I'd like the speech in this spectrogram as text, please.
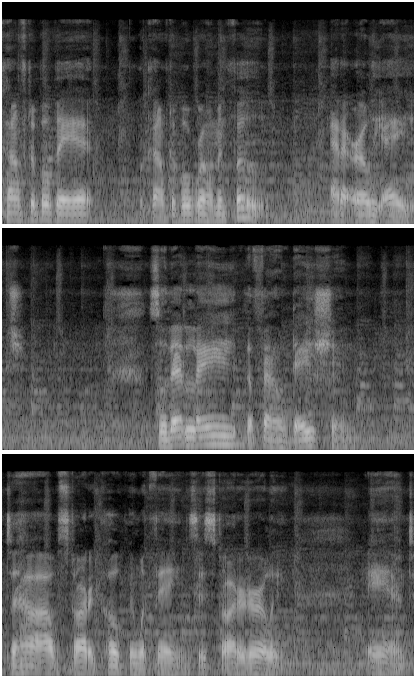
comfortable bed, comfortable room, and food at an early age. So that laid the foundation to how I started coping with things. It started early. And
